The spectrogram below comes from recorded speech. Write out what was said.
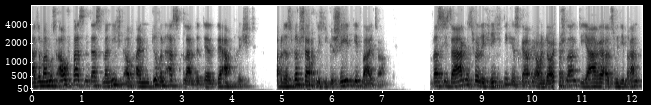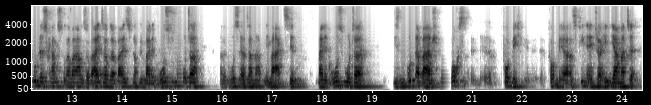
Also man muss aufpassen, dass man nicht auf einem dürren Ast landet, der, der abbricht. Aber das wirtschaftliche Geschehen geht weiter. Was Sie sagen, ist völlig richtig. Es gab ja auch in Deutschland die Jahre, als Willy Brandt Bundeskanzler war und so weiter. Da weiß ich noch, wie meine Großmutter, meine Großeltern hatten immer Aktien. Meine Großmutter diesen wunderbaren Spruch äh, vor, mich, vor mir als Teenager hinjammerte,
